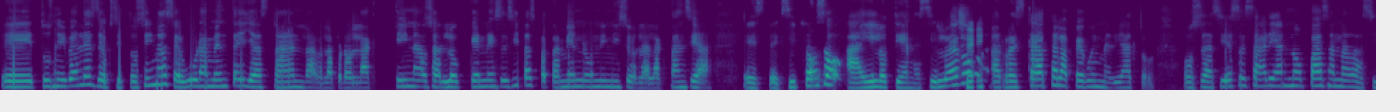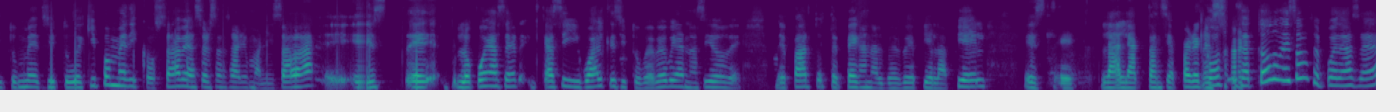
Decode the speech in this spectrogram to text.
eh, tus niveles de oxitocina seguramente ya están, la, la, prolactina, o sea, lo que necesitas para también un inicio de la lactancia este, exitoso, ahí lo tienes. Y luego rescata el apego inmediato. O sea, si es cesárea, no pasa nada. Si tu, si tu equipo médico sabe hacer cesárea humanizada, eh, es, eh, lo puede hacer casi igual que si tu bebé hubiera nacido de, de parto, te pegan al bebé piel a piel este, la lactancia precoz, o sea, todo eso se puede hacer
